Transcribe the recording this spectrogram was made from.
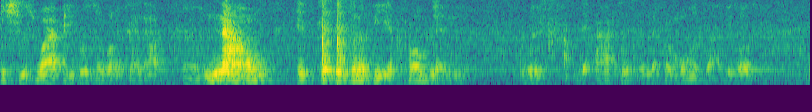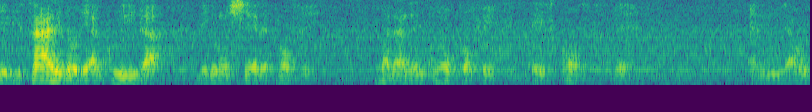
issues why people is not going to turn up. Mm. Now, it's there's going to be a problem with the artist and the promoter because they decided or they agreed that they're going to share the profit. Mm. But now there's no profit, there's cost there. And that will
